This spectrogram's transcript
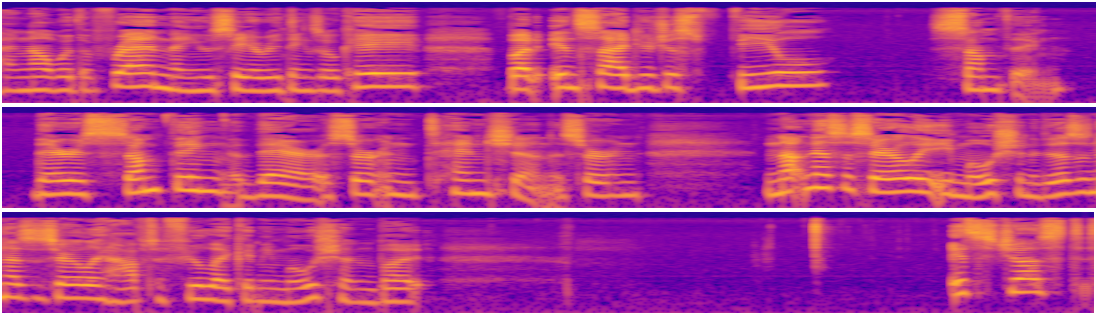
hang out with a friend and you say everything's okay but inside you just feel something. There is something there a certain tension a certain not necessarily emotion it doesn't necessarily have to feel like an emotion but it's just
